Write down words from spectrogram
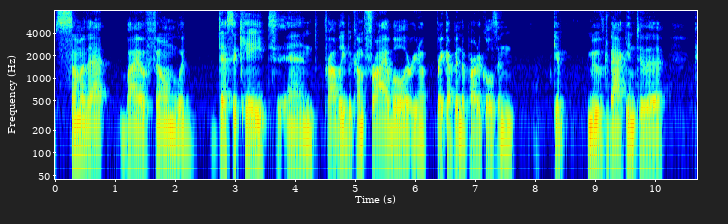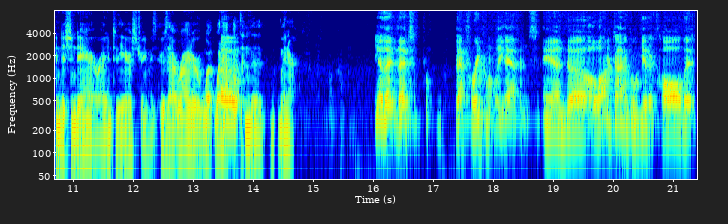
some of that biofilm would desiccate and probably become friable, or you know, break up into particles and get moved back into the conditioned air, right into the airstream. Is, is that right, or what? What happens uh, in the winter? Yeah, that that's that frequently happens, and uh, a lot of times we'll get a call that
